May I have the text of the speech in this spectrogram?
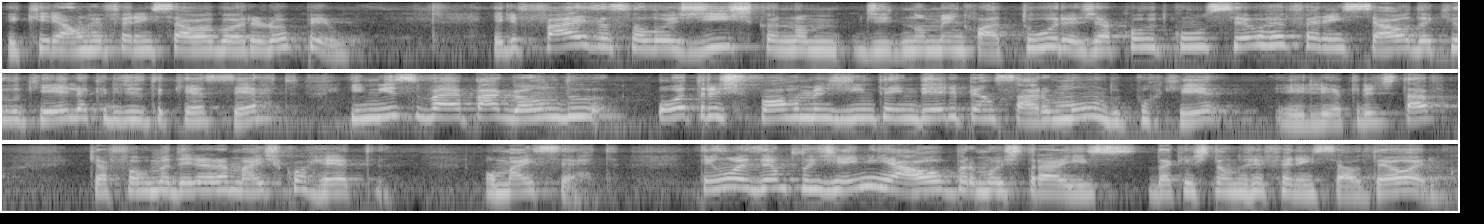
e criar um referencial agora europeu. Ele faz essa logística de nomenclatura de acordo com o seu referencial daquilo que ele acredita que é certo, e nisso vai apagando outras formas de entender e pensar o mundo, porque ele acreditava que a forma dele era mais correta ou mais certa. Tem um exemplo genial para mostrar isso, da questão do referencial teórico,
